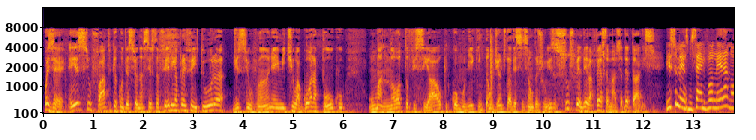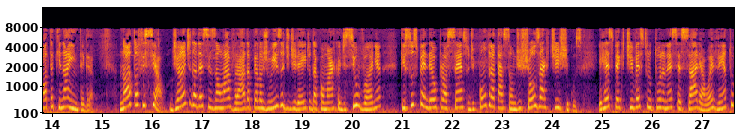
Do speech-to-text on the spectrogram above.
Pois é, esse é o fato que aconteceu na sexta-feira e a Prefeitura de Silvânia emitiu agora há pouco uma nota oficial que comunica, então, diante da decisão da juíza, suspender a festa, Márcia. Detalhes. Isso mesmo, Célio. Vou ler a nota aqui na íntegra. Nota oficial. Diante da decisão lavrada pela juíza de direito da comarca de Silvânia, que suspendeu o processo de contratação de shows artísticos e respectiva estrutura necessária ao evento,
